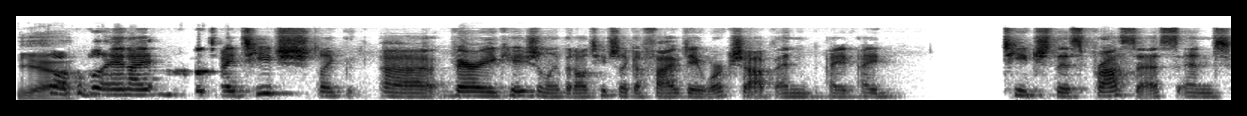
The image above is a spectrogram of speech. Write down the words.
Yeah. And I I teach like uh, very occasionally, but I'll teach like a five day workshop, and I, I teach this process. And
